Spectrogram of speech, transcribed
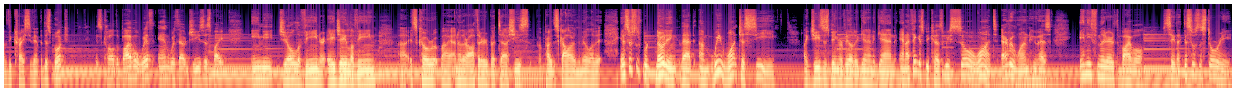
of the Christ event. But this book is called The Bible with and Without Jesus by Amy Jill Levine or AJ Levine. Uh, it's co-wrote by another author, but uh, she's probably the scholar in the middle of it. And it's just we're noting that um, we want to see like Jesus being revealed again and again, and I think it's because we so want everyone who has any familiarity with the Bible to say like this was the story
